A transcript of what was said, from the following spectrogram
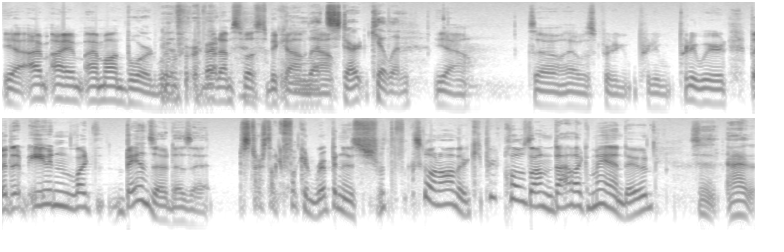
Yeah, I'm I'm I'm on board with what I'm supposed to become Let's now. start killing. Yeah. So that was pretty pretty pretty weird. But uh, even like Banzo does that. Starts like fucking ripping his. sh- What the fuck's going on there? Keep your clothes on and die like a man, dude. It's a uh,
